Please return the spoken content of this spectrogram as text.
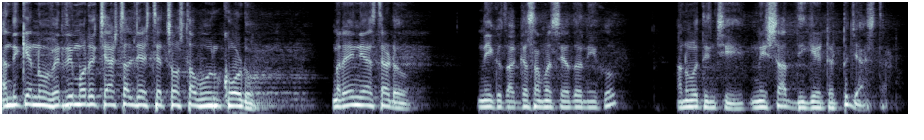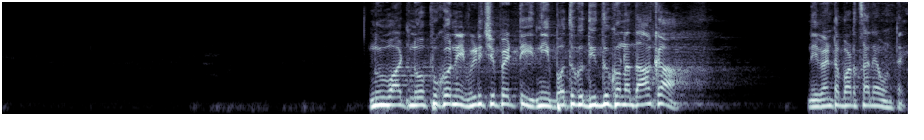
అందుకే నువ్వు వెర్రి మొర్రి చేష్టాలు చేస్తే చూస్తా ఊరుకోడు. మరేం చేస్తాడు? నీకు తగ్గ సమస్య ఏదో నీకు అనుమతించి నిషా దిగేటట్టు చేస్తాడు. నువ్వు వాటిని ఒప్పుకొని విడిచిపెట్టి నీ బతుకు దిద్దుకున్న దాకా నీ వెంటబడతానే ఉంటాయి.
